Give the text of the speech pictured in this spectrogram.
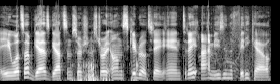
Hey, what's up guys? Got some search and destroy on the Skidrow today, and today I'm using the Fitty Cal.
